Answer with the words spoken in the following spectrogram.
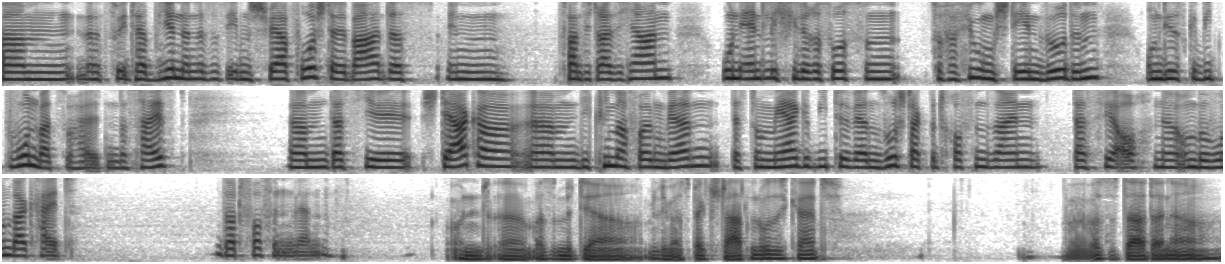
ähm, äh, zu etablieren, dann ist es eben schwer vorstellbar, dass in 20, 30 Jahren unendlich viele Ressourcen zur Verfügung stehen würden, um dieses Gebiet bewohnbar zu halten. Das heißt, dass je stärker ähm, die Klimafolgen werden, desto mehr Gebiete werden so stark betroffen sein, dass wir auch eine Unbewohnbarkeit dort vorfinden werden. Und äh, was ist mit, der, mit dem Aspekt Staatenlosigkeit? Was ist da deine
